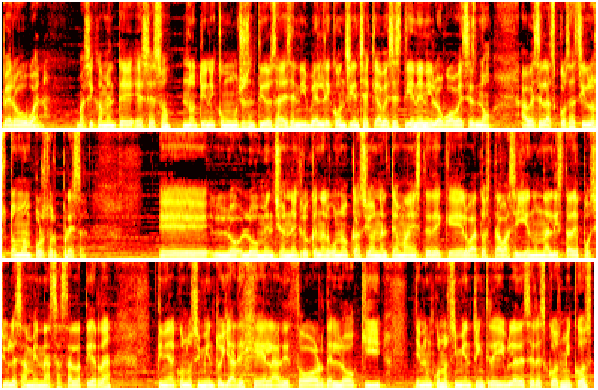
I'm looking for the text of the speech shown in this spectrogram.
Pero bueno, básicamente es eso. No tiene como mucho sentido ese nivel de conciencia que a veces tienen y luego a veces no. A veces las cosas sí los toman por sorpresa. Eh, lo, lo, mencioné creo que en alguna ocasión, el tema este de que el vato estaba siguiendo una lista de posibles amenazas a la Tierra. Tenía el conocimiento ya de Hela, de Thor, de Loki. Tiene un conocimiento increíble de seres cósmicos.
